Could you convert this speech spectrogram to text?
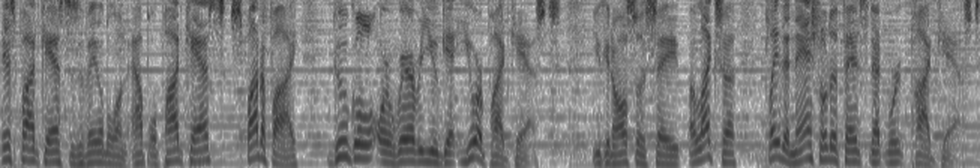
This podcast is available on Apple Podcasts, Spotify, Google, or wherever you get your podcasts. You can also say, Alexa, play the National Defense Network podcast.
